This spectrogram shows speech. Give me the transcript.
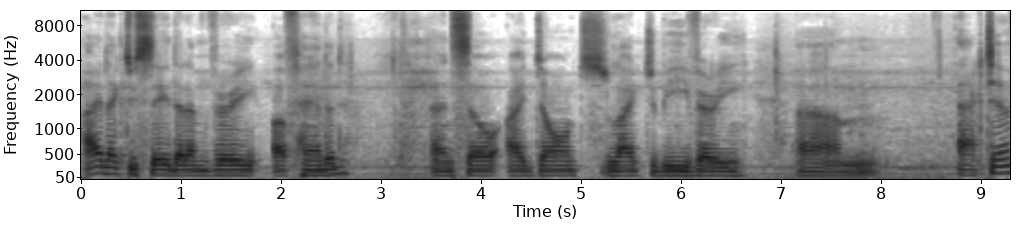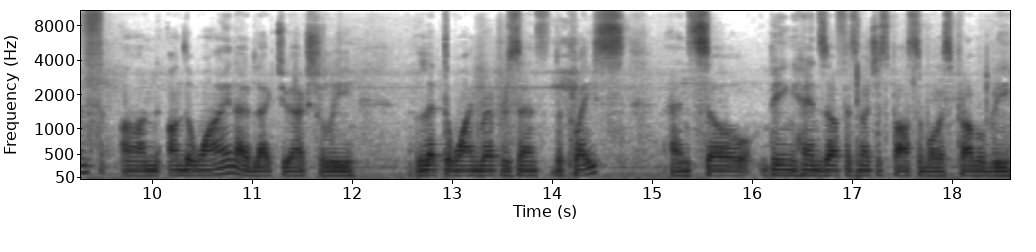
I like to say that I'm very off-handed, and so I don't like to be very um, active on on the wine. I'd like to actually let the wine represent the place, and so being hands off as much as possible is probably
